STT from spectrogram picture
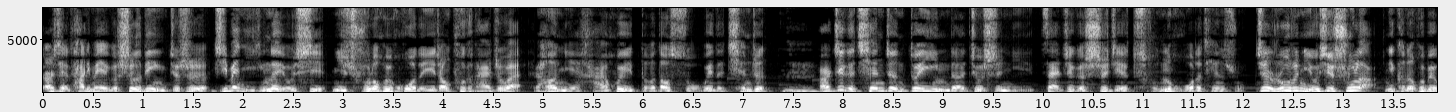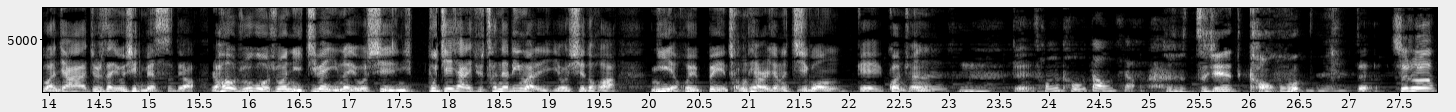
而且它里面有个设定，就是即便你赢了游戏，你除了会获得一张扑克牌之外，然后你还会得到所谓的签证，嗯而这个签证对应的就是你在这个世界存活的天数。就是如果说你游戏输了，你可能会被玩家就是在游戏里面死掉。然后如果说你即便赢了游戏，你不接下来去参加另外的游戏的话，你也会被从天而降的激光给贯穿。嗯，对从头到脚。就是直接烤糊。对，所以说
